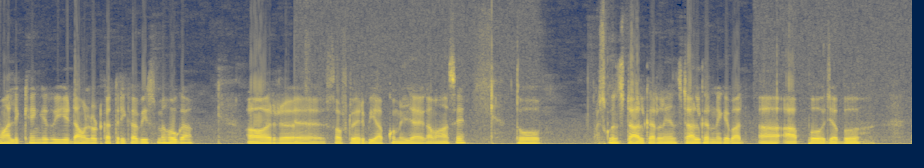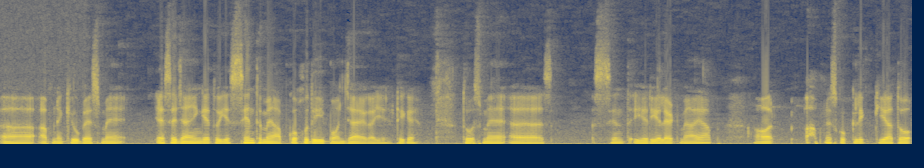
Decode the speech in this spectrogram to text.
वहाँ लिखेंगे तो ये डाउनलोड का तरीका भी इसमें होगा। और सॉफ्टवेयर भी आपको मिल जाएगा वहाँ से। तो उसको इंस्टॉल कर लें। इंस्टॉल करने के बाद आप जब अपने क्यूबेस में ऐसे जाएँगे तो ये सिंथ में आपको खुद ही पहुँच जाएगा ये ठीक है? तो उसमें सिंथ ये रियल एट में आया आप और आपने इसको क्लिक किया तो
